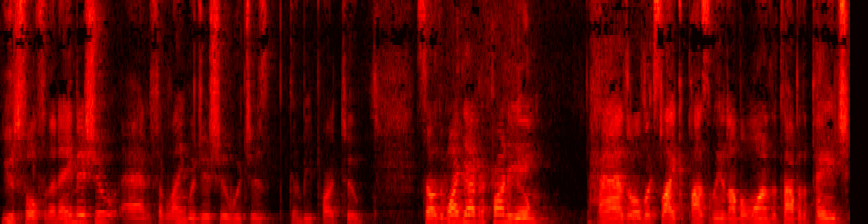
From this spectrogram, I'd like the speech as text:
useful for the name issue and for the language issue, which is going to be part two. So the one you have in front of you has what looks like possibly a number one at the top of the page,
